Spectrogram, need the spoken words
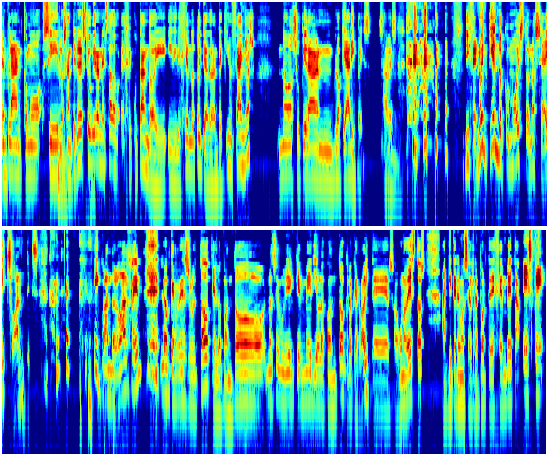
En plan, como si los Mm. anteriores que hubieran estado ejecutando y, y dirigiendo Twitter durante 15 años no supieran bloquear IPs, ¿sabes? Mm. Dice, no entiendo cómo esto no se ha hecho antes. y cuando lo hacen, lo que resultó, que lo contó, no sé muy bien qué medio lo contó, creo que Reuters o alguno de estos, aquí tenemos el reporte de Genbeta, es que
